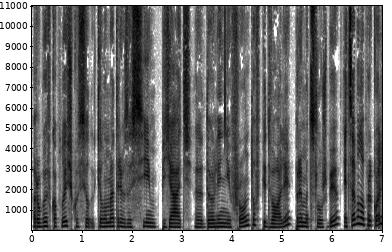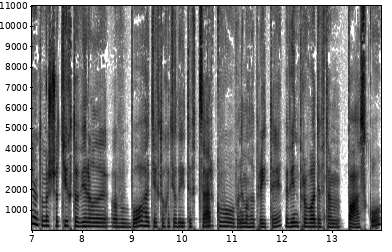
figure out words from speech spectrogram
робив капличку кілометрів за 7-5 е, до лінії фронту в підвалі при медслужбі. І це було прикольно, тому що ті, хто вірили в Бога, ті, хто хотіли йти в церкву, вони могли прийти. Він проводив там Пасху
